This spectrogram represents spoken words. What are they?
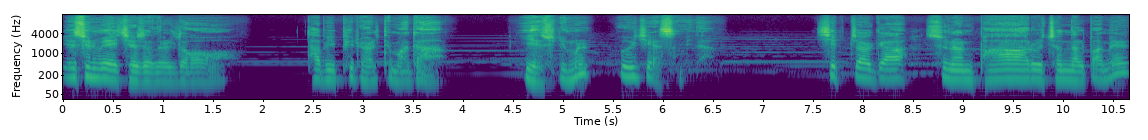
예수님의 제자들도 답이 필요할 때마다 예수님을 의지했습니다. 십자가 순환 바로 전날 밤에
